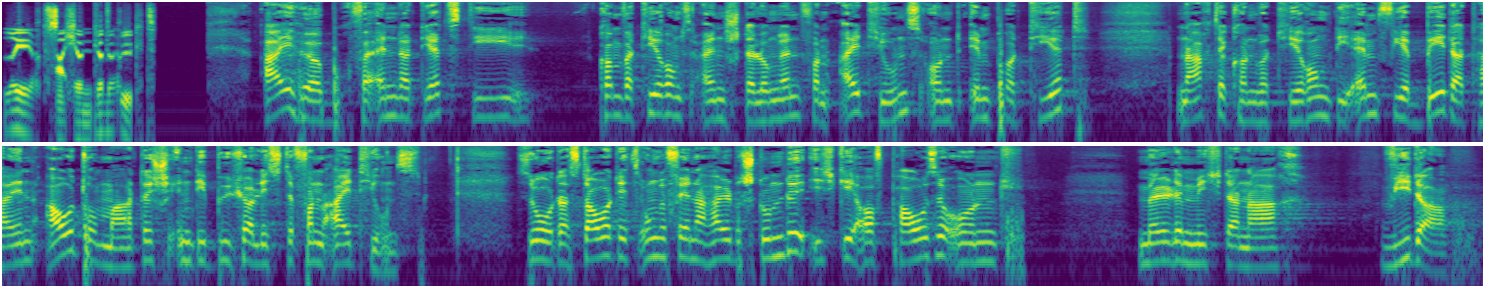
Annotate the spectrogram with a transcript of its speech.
Leerzeichen gedrückt. iHörbuch verändert jetzt die Konvertierungseinstellungen von iTunes und importiert nach der Konvertierung die M4B-Dateien automatisch in die Bücherliste von iTunes. So, das dauert jetzt ungefähr eine halbe Stunde. Ich gehe auf Pause und melde mich danach wieder.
